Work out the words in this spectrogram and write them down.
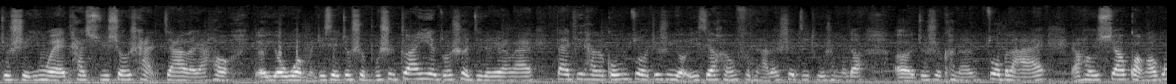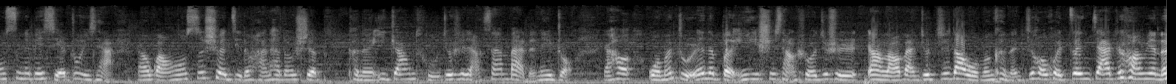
就是因为他去休产假了，然后呃，由我们这些就是不是专业做设计的人来代替他的工作，就是有一些很复杂的设计图什么的，呃，就是可能做不来，然后需要广告公司那边协助一下。然后广告公司设计的话，它都是可能一张图就是两三百的那种。然后我们主任的本意是想说，就是让老板就知道我们可能之后会增加这方面的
